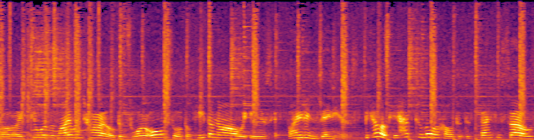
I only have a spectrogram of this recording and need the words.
like he was a smiling child. That's why also Tokita now is a fighting genius. Because he had to learn how to defend himself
